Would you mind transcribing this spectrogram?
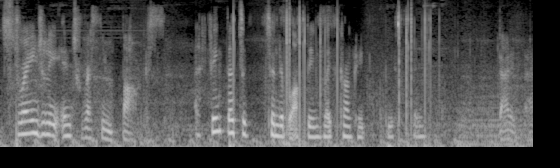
strangely interesting box. I think that's a cinder block thing, like a concrete piece thing. That is bad.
